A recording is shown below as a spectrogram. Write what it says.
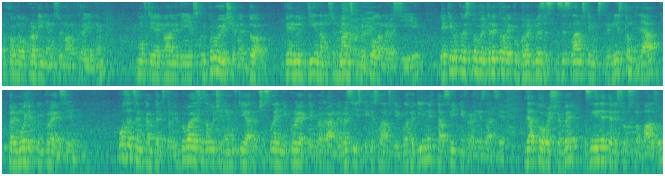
Духовного управління мусульман України, муфті Рідван Віліїв з конкуруючими до Гейнуддіна мусульманськими колами Росії, які використовують риторику боротьби з, ісламським екстремістом для перемоги в конкуренції. Поза цим контекстом відбувається залучення муфтіята в численні проекти і програми російських ісламських благодійних та освітніх організацій для того, щоб змінити ресурсну базу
